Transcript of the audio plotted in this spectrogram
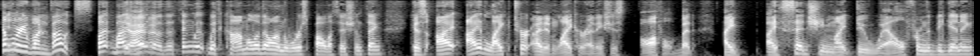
Hillary won votes. But by Yeah, the way, I- though, the thing with, with Kamala, though, on the worst politician thing, because I, I liked her. I didn't like her. I think she's awful. But I, I said she might do well from the beginning.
